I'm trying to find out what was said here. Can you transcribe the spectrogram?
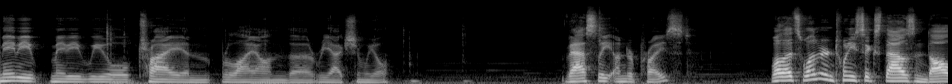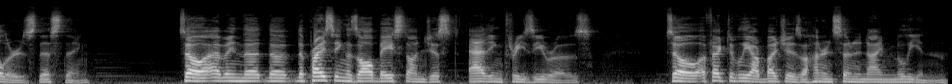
Maybe maybe we'll try and rely on the reaction wheel. Vastly underpriced? Well, that's $126,000, this thing. So, I mean, the, the, the pricing is all based on just adding three zeros. So, effectively, our budget is 179 million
